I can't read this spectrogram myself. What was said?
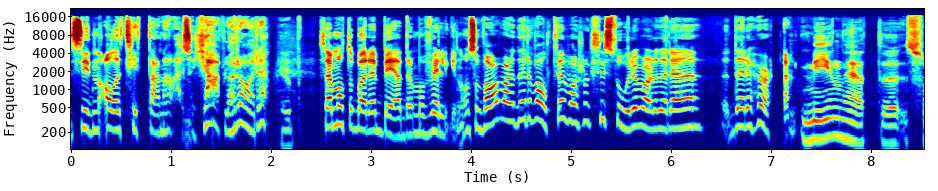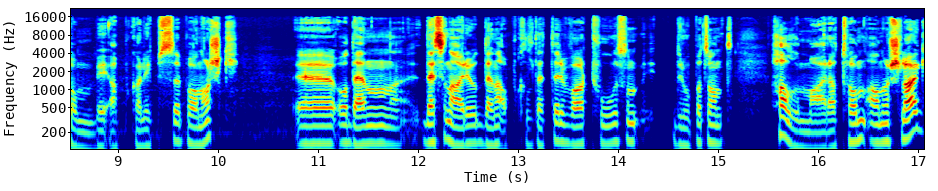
siden alle titterne er så jævla rare. Yep. Så jeg måtte bare be dere om å velge noe. Så hva var det dere valgte? Hva slags historie var det dere, dere hørte? Min het uh, Zombieapokalypse på norsk. Uh, og den, det scenarioet den er oppkalt etter, var to som dro på et sånt halvmaraton av noe slag,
